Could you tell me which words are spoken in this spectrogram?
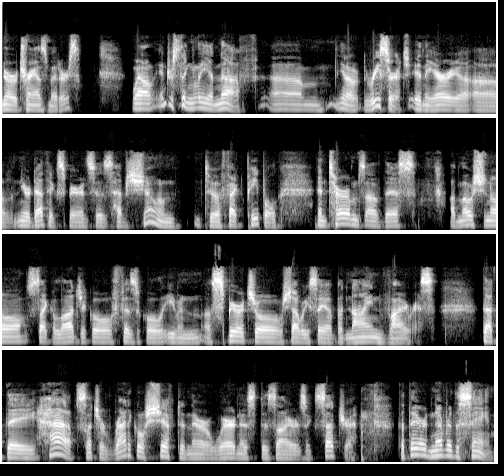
neurotransmitters well, interestingly enough, um, you know, the research in the area of near-death experiences have shown to affect people in terms of this emotional, psychological, physical, even a spiritual, shall we say, a benign virus. That they have such a radical shift in their awareness, desires, etc., that they are never the same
